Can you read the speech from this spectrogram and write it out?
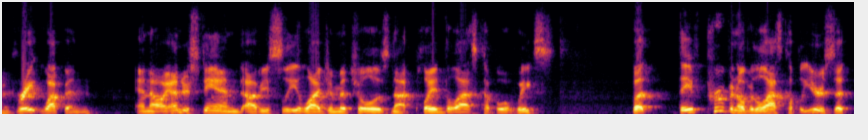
great weapon, and now I understand. Obviously, Elijah Mitchell has not played the last couple of weeks, but they've proven over the last couple of years that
